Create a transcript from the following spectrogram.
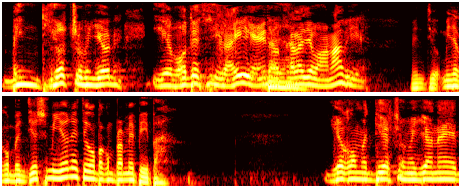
28 millones. Y el bote sigue ahí, ¿eh? Ya, No ya. se lo ha llevado nadie. 20 mira, con 28 millones tengo para comprarme pipa. Yo con 28 millones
